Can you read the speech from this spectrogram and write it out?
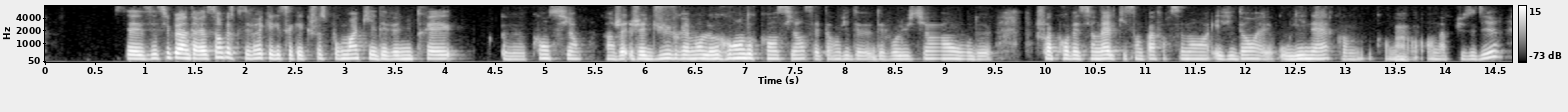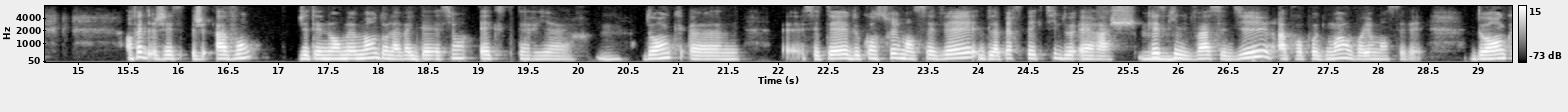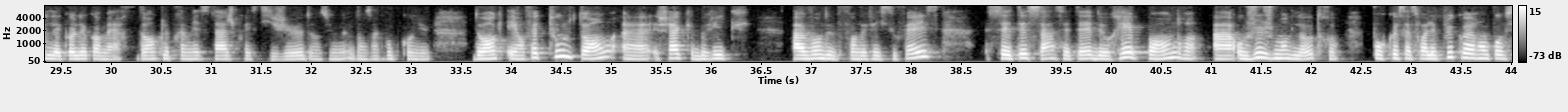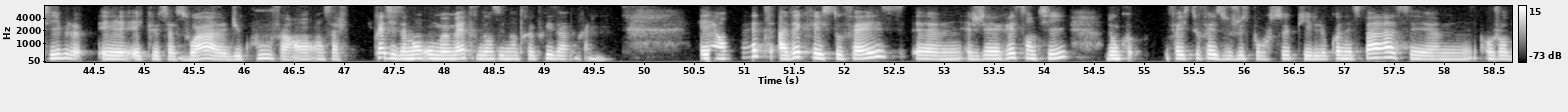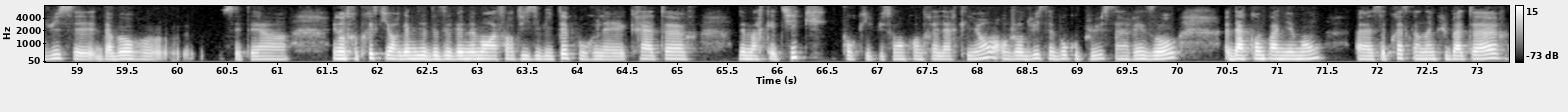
C'est super intéressant parce que c'est vrai que c'est quelque chose pour moi qui est devenu très euh, conscient. J'ai dû vraiment le rendre conscient, cette envie d'évolution ou de choix professionnels qui ne sont pas forcément évidents ou linéaires, comme, mm. on a pu se dire. En fait, avant, j'étais énormément dans la validation extérieure. Mm. Donc, euh, c'était de construire mon CV de la perspective de RH. Qu'est-ce mhm. qu'il va se dire à propos de moi en voyant mon CV donc, l'école de commerce, donc le premier stage prestigieux dans, une, dans un groupe connu. Donc, et en fait, tout le temps, euh, chaque brique avant de fonder face-to-face, c'était ça, c'était de répondre à, au jugement de l'autre pour que ça soit le plus cohérent possible et, que ça mhm. soit, euh, du coup, enfin, on, sache précisément où me mettre dans une entreprise après. Mhm. Et en fait, avec Face to Face, euh, j'ai ressenti, donc Face to Face, juste pour ceux qui ne le connaissent pas, c'est euh, aujourd'hui, c'est d'abord, euh, c'était une entreprise qui organisait des événements à forte visibilité pour les créateurs de marketing pour qu'ils puissent rencontrer leurs clients. Aujourd'hui, c'est beaucoup plus, c'est un réseau d'accompagnement, c'est presque un incubateur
